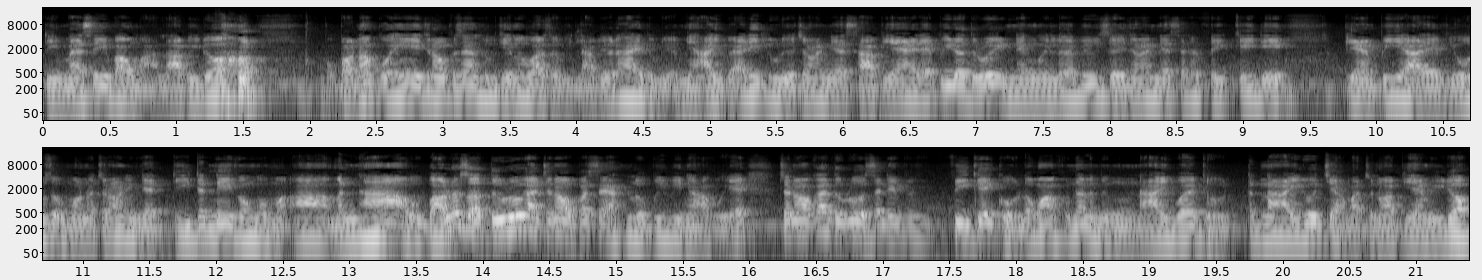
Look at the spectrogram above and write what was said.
ဒီ message ပေါက်မှာလာပြီးတော့ပေါ့နော်ကိုရင်းကျွန်တော်ပတ်စံလူချင်းလို့ပါဆိုပြီးလာပြောထားတဲ့သူတွေအများကြီးပဲအဲ့ဒီလူတွေကျွန်တော်အနေနဲ့စာပြန်ရတယ်ပြီးတော့သူတို့တွေနဲ့ငွေလွှဲပြီးဆိုရင်ကျွန်တော်အနေနဲ့ certificate တွေ ပြန်ပေးရတယ်မျိုးစုံပေါ့နော်ကျွန်တော်အနေနဲ့ဒီတနေ့ကုန်ကုန်မအားမနာဘူးဘာလို့လဲဆိုတော့သူတို့ကကျွန်တော်ပတ်စံလှုပ်ပြီးပြီးငါကိုရဲ့ကျွန်တော်ကသူတို့ certificate ကိုလုံးဝခုနလိုမျိုးနိုင်ဝက်တို့တနာရီတို့ကြာမှကျွန်တော်ပြန်ပြီးတော့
